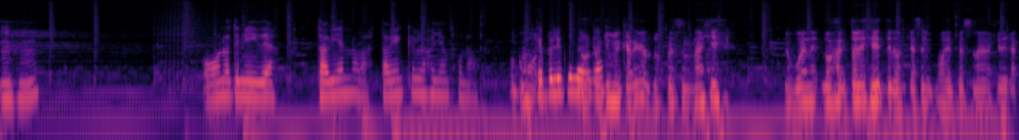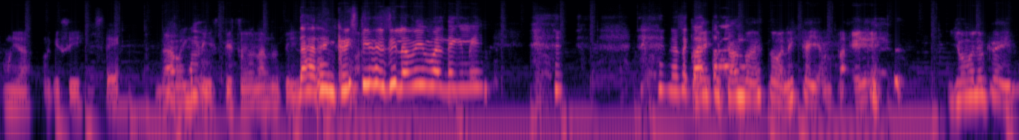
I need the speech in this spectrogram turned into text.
Ujú. Oh, no tenía idea. Está bien nomás, está bien que los hayan funado. O como ¿Qué película lo otro que me carga, los personajes, los, buenos, los actores heteros que hacen como de personajes de la comunidad, porque sí, Sí. Darren te estoy hablando de ti. Darren Christie iba a decir lo mismo, el de Glee. no sé ¿Estás cuánto. escuchando esto, Valesca Yampa? Eh, yo me lo creí,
